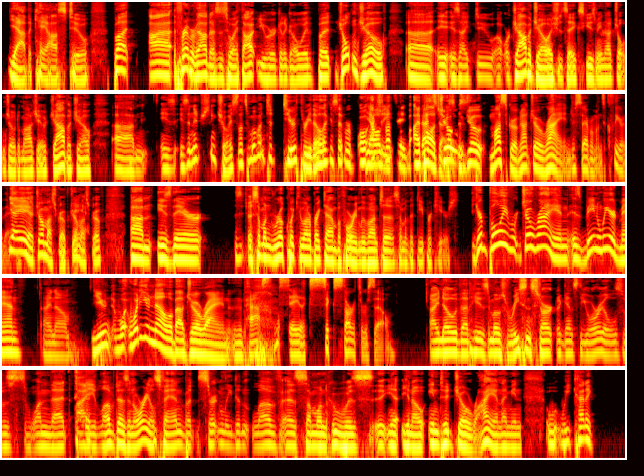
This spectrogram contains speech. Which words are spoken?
Yeah, the chaos too. But uh, Framber Valdez is who I thought you were going to go with, but Jolton Joe uh, is I do, uh, or Java Joe, I should say. Excuse me, not Jolton Joe DiMaggio. Java Joe um, is is an interesting choice. Let's move on to tier three, though. Like I said, we're oh, yeah, actually, I, say, I apologize. Joe, Joe, Musgrove, not Joe Ryan. Just so everyone's clear there. Yeah, yeah, yeah. Joe Musgrove. Joe yeah. Musgrove. Um, is there someone real quick you want to break down before we move on to some of the deeper tiers? Your boy Joe Ryan is being weird, man. I know. You what? What do you know about Joe Ryan in the past, say, like six starts or so? I know that his most recent start against the Orioles was one that I loved as an Orioles fan, but certainly didn't love as someone who was, uh, you know, into Joe Ryan. I mean, we kind of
